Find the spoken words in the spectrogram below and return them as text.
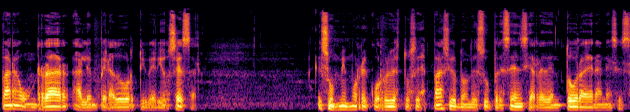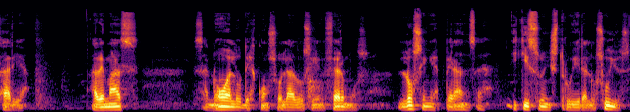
para honrar al emperador Tiberio César. Jesús mismo recorrió estos espacios donde su presencia redentora era necesaria. Además, sanó a los desconsolados y enfermos, los sin esperanza, y quiso instruir a los suyos.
